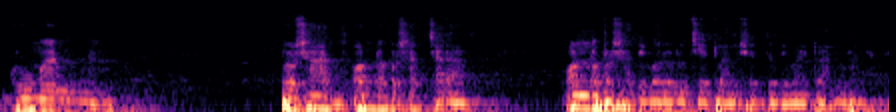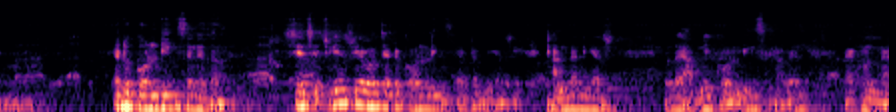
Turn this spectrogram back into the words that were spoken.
ঘুমান না। প্রসাদ অন্ন প্রসাদ ছাড়া অন্ন প্রসাদে বড় রুচি, একটু আলু সেদ্ধ দেওয়া, একটু আলু ভাজা দেওয়া। একটু কোল্ড ড্রিঙ্কস এনে দাও। শেষে শুয়ে শুয়ে বলছে, একটু কোল্ড ড্রিঙ্কস একটা নিয়ে আসো, ঠান্ডা নিয়ে আসো। বলে, আপনি কোল্ড ড্রিঙ্কস খাবেন, এখন না।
